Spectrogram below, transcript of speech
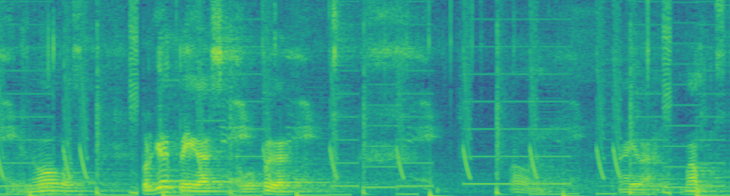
Bueno, no vas ¿Por qué me pegas? Te voy a pegar. ahí va, vamos.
